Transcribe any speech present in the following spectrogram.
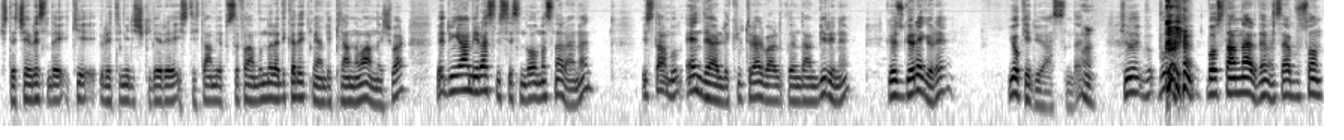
işte çevresindeki üretim ilişkileri, istihdam yapısı falan bunlara dikkat etmeyen bir planlama anlayışı var. Ve dünya miras listesinde olmasına rağmen İstanbul en değerli kültürel varlıklarından birini göz göre göre yok ediyor aslında. Hı. Şimdi bu, bu bostanlar da mesela bu son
